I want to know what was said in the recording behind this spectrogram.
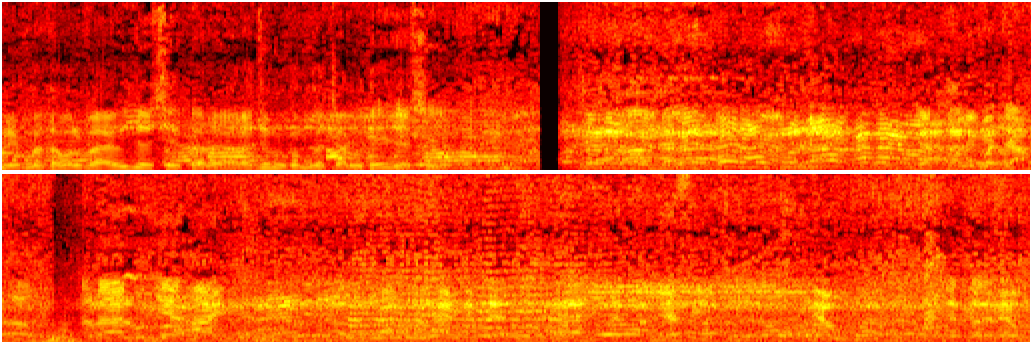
મિનિટમાં ધવલભાઈ આવી જશે, ત્યારે હરાજીનું કામકાજ ચાલુ થઈ જશે. બેતાલીસ એસી નેવું નેવું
